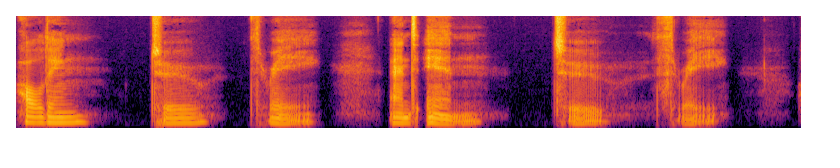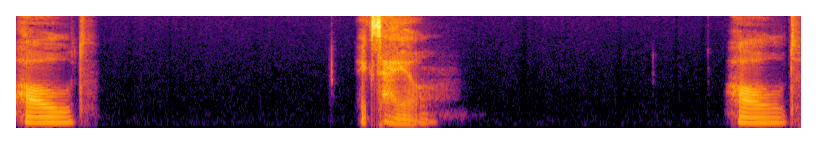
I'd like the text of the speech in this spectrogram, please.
holding, two, three, and in, two, three, hold, Exhale. Hold.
